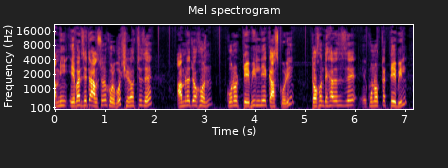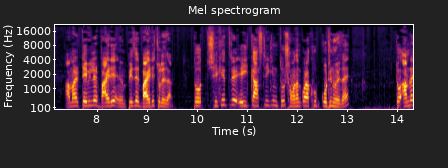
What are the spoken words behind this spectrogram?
আমি এবার যেটা আলোচনা করব সেটা হচ্ছে যে, আমরা যখন কোনো টেবিল নিয়ে কাজ করি, তখন দেখা যাচ্ছে যে কোনো একটা টেবিল আমার টেবিলের বাইরে পেজের বাইরে চলে যায়। তো সেক্ষেত্রে এই কাজটি কিন্তু সমাধান করা খুব কঠিন হয়ে যায়। তো আমরা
